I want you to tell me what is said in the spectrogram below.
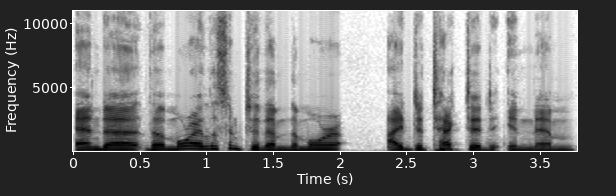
And uh, the more I listened to them, the more I detected in them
